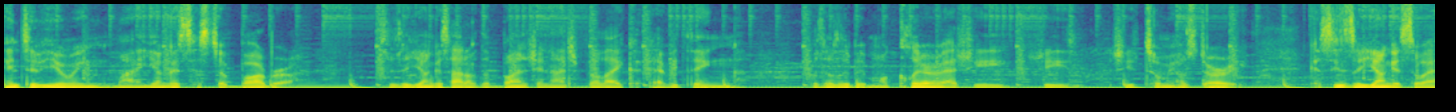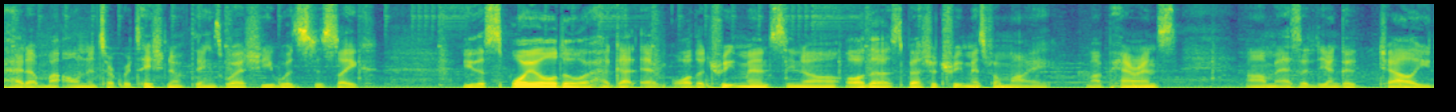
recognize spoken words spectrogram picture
interviewing my younger sister Barbara. She's the youngest out of the bunch, and I feel like everything was a little bit more clear as she she she told me her story. Cause she's the youngest, so I had my own interpretation of things where she was just like either spoiled or had got all the treatments, you know, all the special treatments from my my parents. Um, as a younger child, you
